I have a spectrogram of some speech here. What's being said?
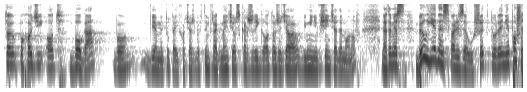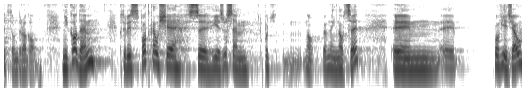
kto pochodzi od Boga, bo wiemy tutaj chociażby w tym fragmencie oskarżyli go o to, że działa w imieniu księcia demonów. Natomiast był jeden z faryzeuszy, który nie poszedł tą drogą. Nikodem, który spotkał się z Jezusem po no, pewnej nocy, powiedział:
